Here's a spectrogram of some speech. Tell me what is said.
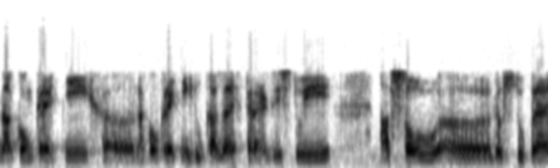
na konkrétních, na konkrétních důkazech, které existují a jsou e, dostupné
